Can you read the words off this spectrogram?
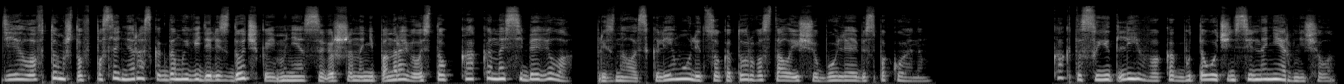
Дело в том, что в последний раз, когда мы виделись с дочкой, мне совершенно не понравилось то, как она себя вела, призналась Климу, лицо которого стало еще более обеспокоенным. Как-то суетливо, как будто очень сильно нервничала.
